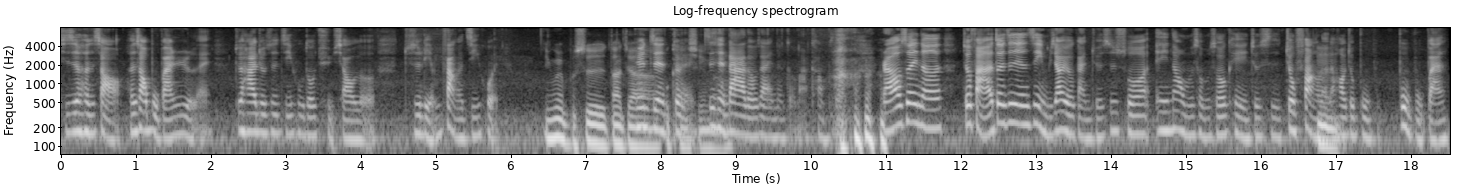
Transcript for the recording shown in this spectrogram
其实很少很少补班日嘞，就他就是几乎都取消了，就是连放的机会。因为不是大家，因为之前对之前大家都在那个嘛抗争，然后所以呢，就反而对这件事情比较有感觉，是说，哎，那我们什么时候可以就是就放了，嗯、然后就不不补班？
